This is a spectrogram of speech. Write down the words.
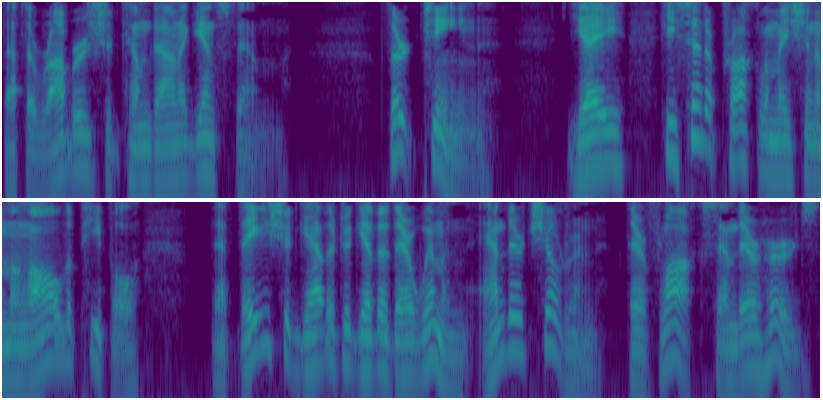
that the robbers should come down against them. 13. Yea, he sent a proclamation among all the people, that they should gather together their women and their children, their flocks and their herds,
